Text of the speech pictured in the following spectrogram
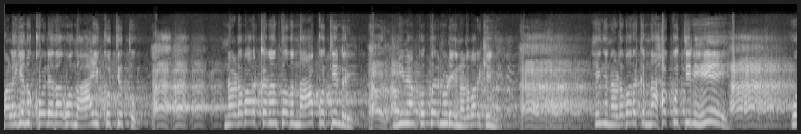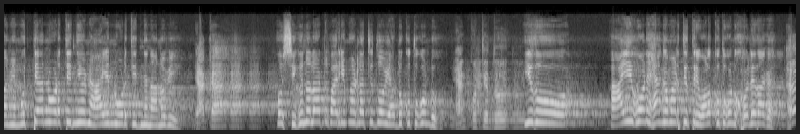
ಒಳಗಿನ ಕೋಲೆದಾಗ ಒಂದು ಆಯಿ ಕೂತಿತ್ತು. ನಡಬಾರ್ಕನಂತದ ನಾ ಕೂತೀನ್ರಿ. ನೀವ್ ಹೆಂಗ್ ಕೂತಾರ ನೋಡಿ ಈಗ ನಡಬಾರ್ಕ ಹಿಂಗ. ಹಿಂಗ ನಡಬಾರ್ಕ ನಾ ಕೂತೀನಿ. ಒಮ್ಮೆ ಮುತ್ಯ ನೋಡ್ತಿದ್ನಿ ಒಮ್ಮೆ ಆಯನ್ ನೋಡ್ತಿದ್ನಿ ನಾನು ಬಿ ಯಾಕ? ಅವು ಸಿಗ್ನಲ್ ಆಟ ಬಾರಿ ಮಾಡ್ಲತ್ತಿದ್ವು ಎರಡು ಕೂತ್ಕೊಂಡು. ಹೆಂಗ್ ಕೊತ್ತಿದ್ದು ಇದು ಆಯಿ ಗೋಣ ಹೆಂಗ ಮಾಡ್ತಿತ್ರಿ ಒಳ ಕೂತ್ಕೊಂಡು ಹಾ.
